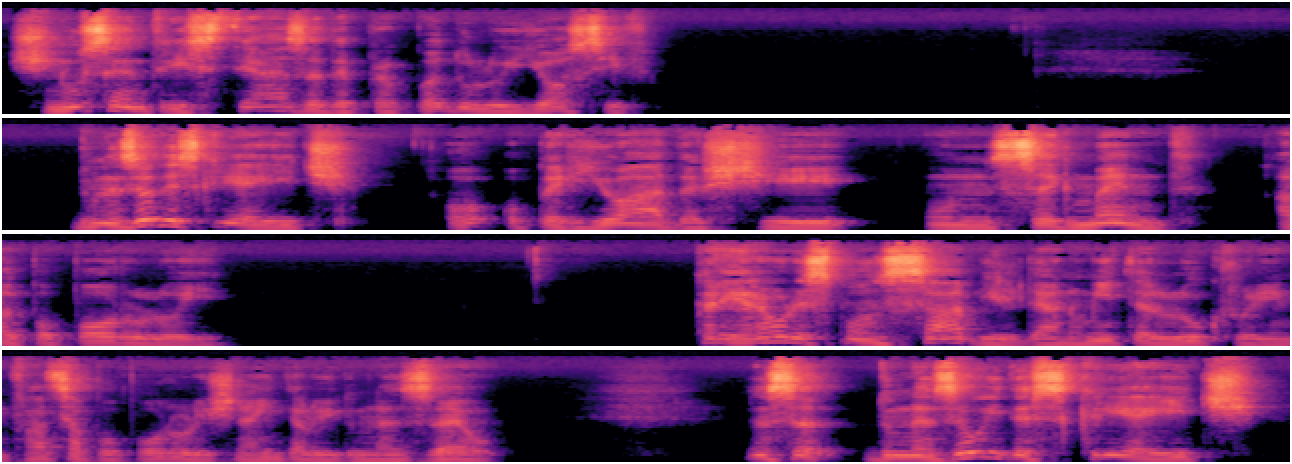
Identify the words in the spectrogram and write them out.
și nu se întristează de prăpădul lui Iosif. Dumnezeu descrie aici o, o perioadă și un segment al poporului care erau responsabili de anumite lucruri în fața poporului și înaintea lui Dumnezeu. Însă Dumnezeu îi descrie aici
